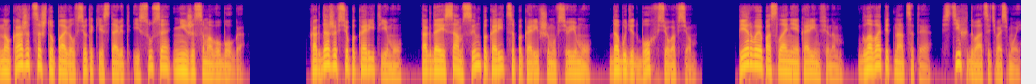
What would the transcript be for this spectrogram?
Но кажется, что Павел все-таки ставит Иисуса ниже самого Бога. Когда же все покорит ему, тогда и сам Сын покорится покорившему все ему, да будет Бог все во всем. Первое послание Коринфянам, глава 15, стих 28.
